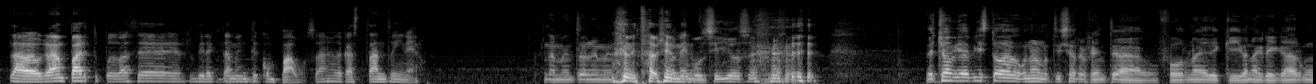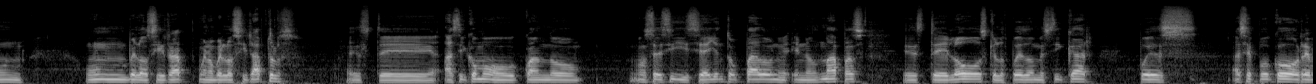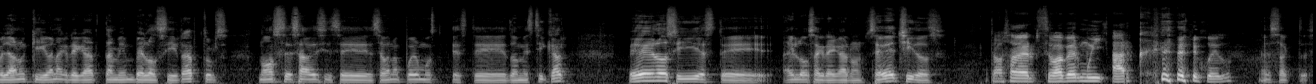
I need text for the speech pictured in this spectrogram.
la gran parte pues va a ser directamente con pavos, ¿sabes? gastando dinero. Lamentablemente. Lamentablemente. bolsillos. de hecho, había visto una noticia referente a Fortnite de que iban a agregar un, un Velociraptor, bueno, Velociraptors Este, así como cuando, no sé si se hayan topado en, los mapas, este, lobos que los puede domesticar, pues hace poco revelaron que iban a agregar también velociraptors. No se sabe si se, se van a poder este, domesticar, pero sí, este, ahí los agregaron. Se ve chidos. Te vas a ver, se va a ver muy arc el juego. Exacto.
